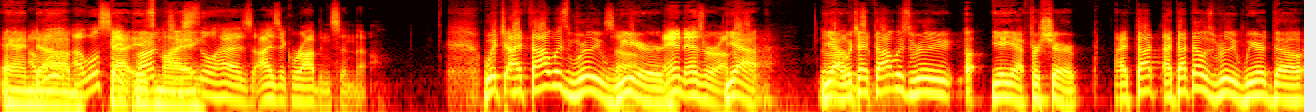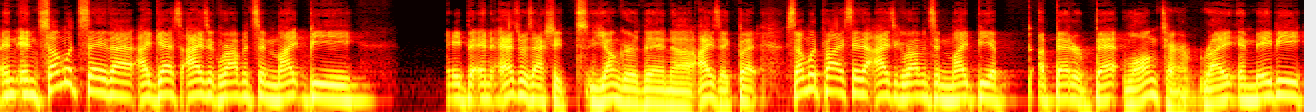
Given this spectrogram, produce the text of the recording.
And I will, um, I will say that is Prodigy my, still has Isaac Robinson though, which I thought was really So- weird. and Ezra. Robinson. Yeah. The yeah, which I thought was really uh, yeah, yeah, for sure. I thought I thought that was really weird though. And and some would say that I guess Isaac Robinson might be a and Ezra's actually younger than uh, Isaac, but some would probably say that Isaac Robinson might be a a better bet long term, right? And maybe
